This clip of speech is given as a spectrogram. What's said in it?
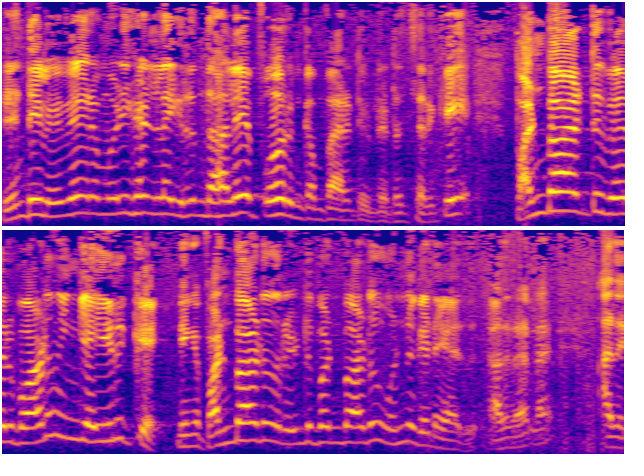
ரெண்டு வெவ்வேறு மொழிகள்ல இருந்தாலே போரும் கம்பேரிட்டிவ் லிட்டரேச்சருக்கு பண்பாட்டு வேறுபாடும் இங்க இருக்கு. நீங்க பண்பாடும் ரெண்டு பண்பாடும் ஒன்றும் கிடையாது. அதனால அது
